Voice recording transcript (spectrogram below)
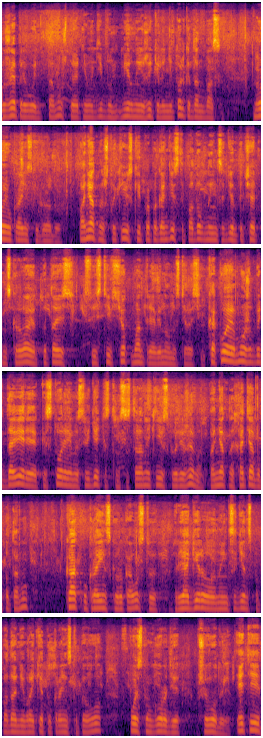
уже приводит к тому, что от него гибнут мирные жители не только Донбасса, но и украинских городов. Понятно, что киевские пропагандисты подобные инциденты тщательно скрывают, пытаясь свести все к мантре о виновности России. Какое может быть доверие к историям и свидетельствам со стороны киевского режима, понятно хотя бы потому, как украинское руководство реагировало на инцидент с попаданием ракет украинской ПВО в польском городе Пшеводове. Эти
